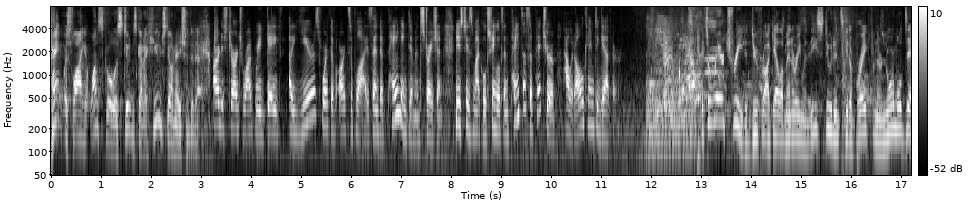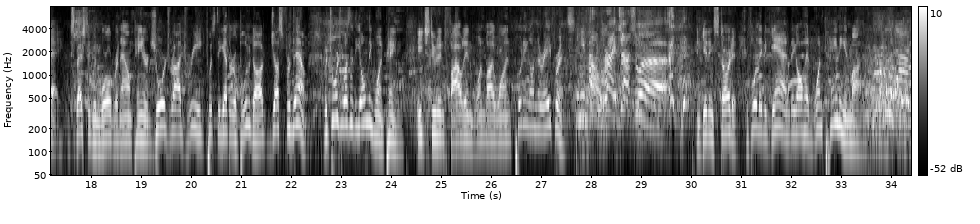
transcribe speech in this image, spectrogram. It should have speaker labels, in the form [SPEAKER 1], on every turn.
[SPEAKER 1] Paint was flying at one school as students got a huge donation today.
[SPEAKER 2] Artist George Rodrigue gave a year's worth of art supplies and a painting demonstration. News 2's Michael Shingleton paints us a picture of how it all came together.
[SPEAKER 3] It's a rare treat at Dufrocq Elementary when these students get a break from their normal day, especially when world-renowned painter George Rodrigue puts together a blue dog just for them. But George wasn't the only one painting. Each student filed in one by one, putting on their aprons.
[SPEAKER 4] All right, Joshua.
[SPEAKER 3] and getting started. Before they began, they all had one painting in mind.
[SPEAKER 5] Blue dog.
